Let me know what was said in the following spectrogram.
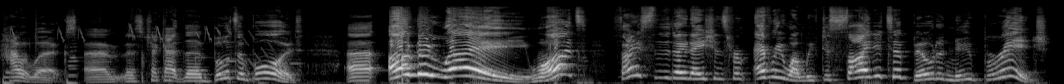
how it works. Um, let's check out the bulletin board. Uh, oh, no way! What? Thanks to the donations from everyone, we've decided to build a new bridge.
